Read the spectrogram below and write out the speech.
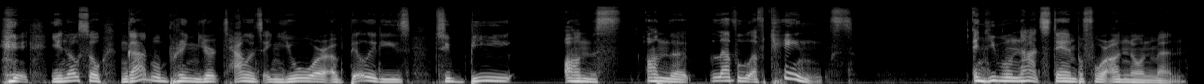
you know, so God will bring your talents and your abilities to be on the on the level of kings. And you will not stand before unknown men.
